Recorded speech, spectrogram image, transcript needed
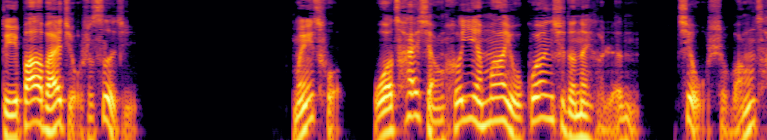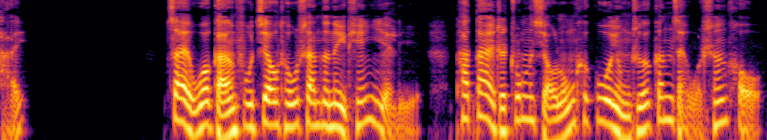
第八百九十四集。没错，我猜想和叶妈有关系的那个人就是王才。在我赶赴焦头山的那天夜里，他带着庄小龙和郭永哲跟在我身后，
